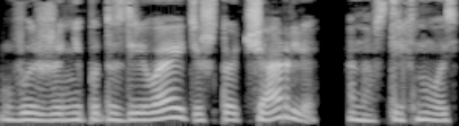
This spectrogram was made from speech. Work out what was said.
«Вы же не подозреваете, что Чарли...» Она встряхнулась.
